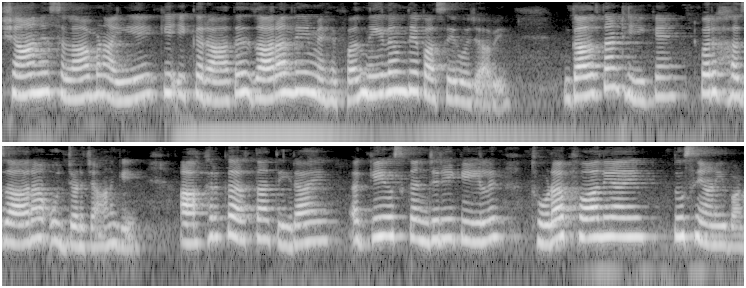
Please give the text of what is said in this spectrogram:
ਸ਼ਾਹ ਨੇ ਸਲਾਹ ਬਣਾਈਏ ਕਿ ਇੱਕ ਰਾਤ ਹਜ਼ਾਰਾਂ ਦੀ ਮਹਿਫਲ ਨੀਲਮ ਦੇ ਪਾਸੇ ਹੋ ਜਾਵੇ। ਗੱਲ ਤਾਂ ਠੀਕ ਹੈ ਪਰ ਹਜ਼ਾਰਾਂ ਉੱਜੜ ਜਾਣਗੇ। ਆਖਰ ਘਰ ਤਾਂ ਤੇਰਾ ਏ। ਅੱਗੇ ਉਸ ਕੰਜਰੀ ਕੀਲ ਥੋੜਾ ਖਵਾ ਲਿਆ ਏ। ਤੂੰ ਸਿਆਣੀ ਬਣ।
